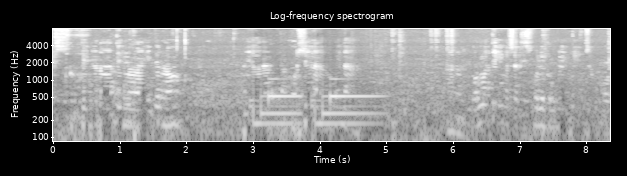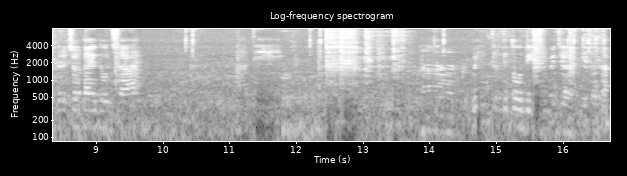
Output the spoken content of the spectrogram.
Yes. Continue natin mga ito, no? Ayan. Tapos yun na. Yun na. Uh, formatting was successfully completed. So, diretso tayo doon sa ating uh, Win 32 days medyo dito na.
